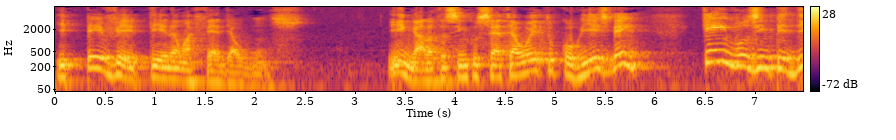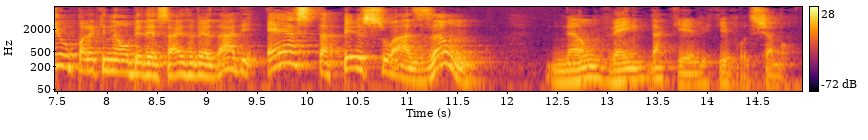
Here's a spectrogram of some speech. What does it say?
e perverteram a fé de alguns. E em Gálatas 5, 7 a 8, corrieis bem. Quem vos impediu para que não obedeçais à verdade? Esta persuasão não vem daquele que vos chamou.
